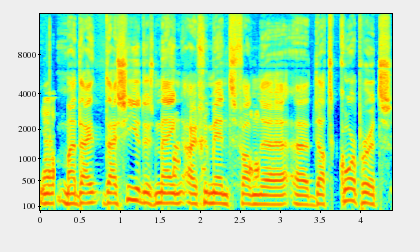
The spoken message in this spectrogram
ja. Maar daar, daar zie je dus mijn argument van uh, dat corporate...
